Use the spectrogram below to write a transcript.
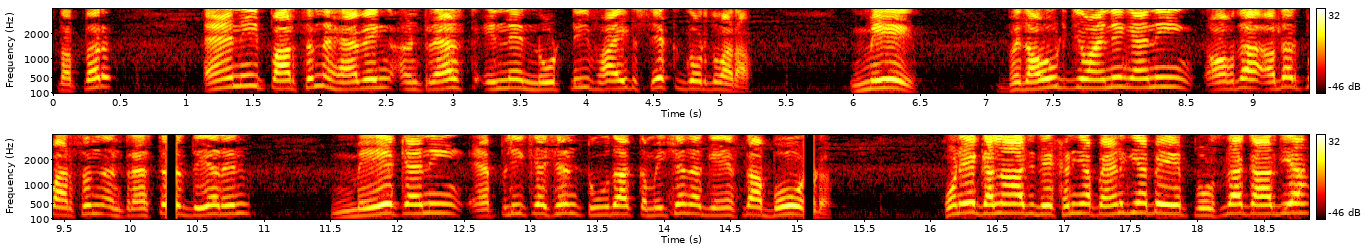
77 any person having interest in a notified Sikh Gurdwara may without joining any of the other person interested therein make any application to the commission against the board ਹੁਣ ਇਹ ਗੱਲਾਂ ਅੱਜ ਦੇਖਣੀਆਂ ਪੈਣਗੀਆਂ ਵੀ ਪੁਲਿਸ ਦਾ ਕਾਰਜ ਆ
